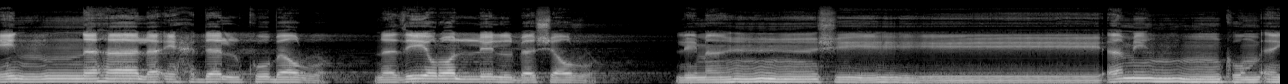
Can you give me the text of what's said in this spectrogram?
إنها لإحدى الكبر نذيرا للبشر لمن شيء منكم أن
